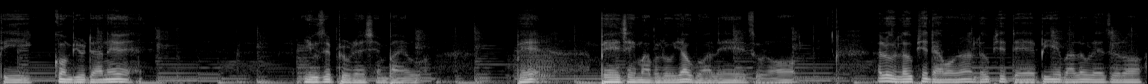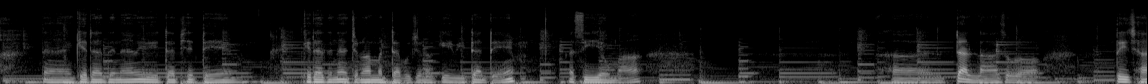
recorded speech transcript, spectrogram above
ဒီကွန်ပျူတာနဲ့ music production ဘိုင်းကိုဘယ်ဘယ်အချိန်မှာဘယ်လိုရောက်သွားလဲဆိုတော့အဲ့လိုလှုပ်ဖြစ်တာပေါ့နော်လှုပ်ဖြစ်တယ်ပြီးရင်ဘာလုပ်လဲဆိုတော့ဂီတာသင်တန်းလေးတွေတက်ဖြစ်တယ်ဂီတာသင်တန်းကျွန်တော်မတက်ဘူးကျွန်တော် KB တက်တယ်အစည်းအရုံးမှာအာတက်လာဆိုတော့တေချာ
